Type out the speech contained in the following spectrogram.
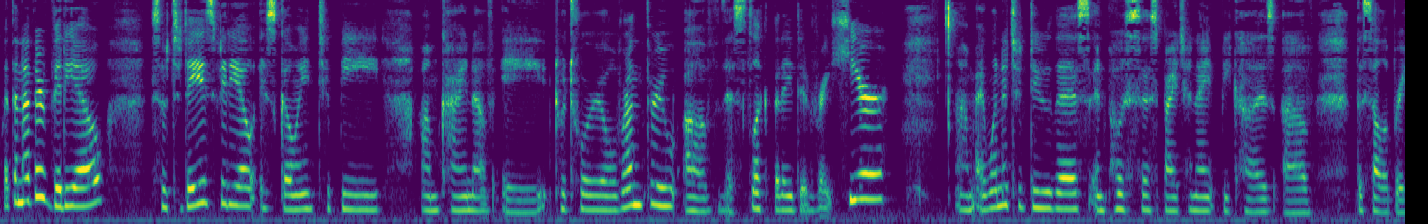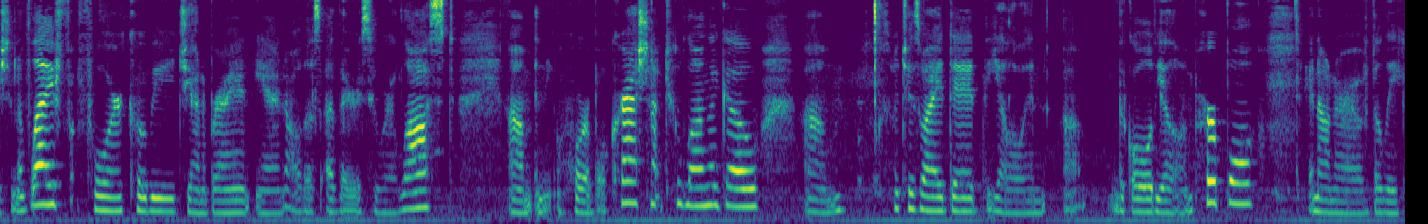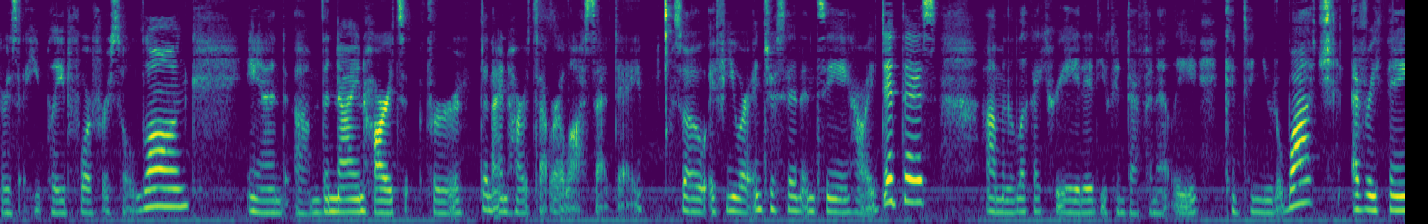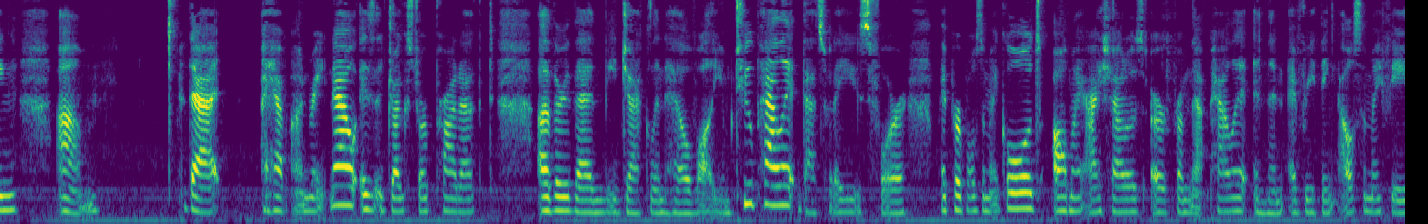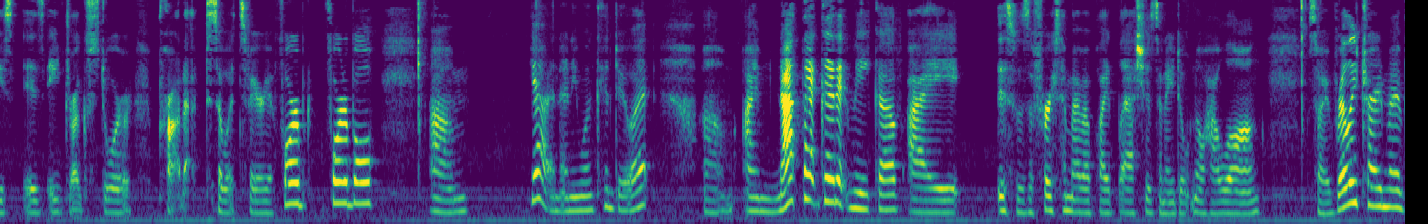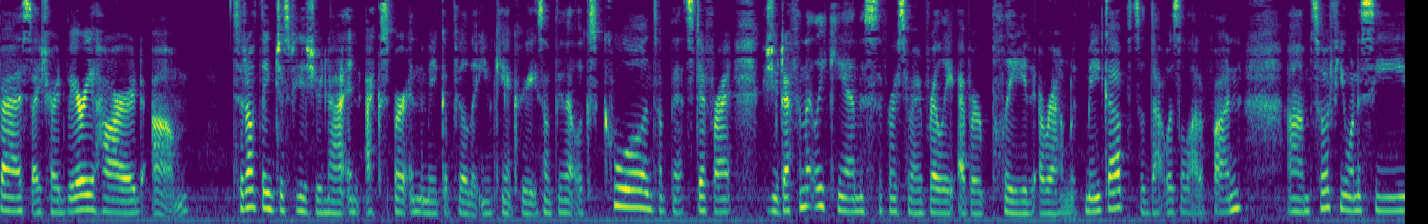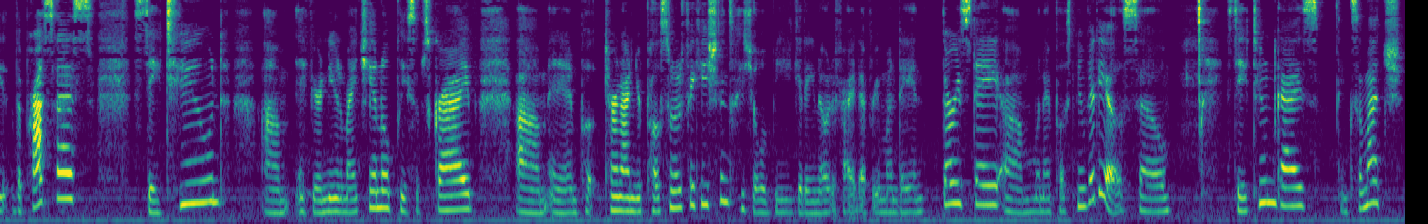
back with another video. So today's video is going to be um, kind of a tutorial run through of this look that I did right here. Um, I wanted to do this and post this by tonight because of the celebration of life for Kobe, Gianna Bryant, and all those others who were lost um, in the horrible crash not too long ago, um, which is why I did the yellow and um, the gold, yellow, and purple in honor of the Lakers that he played for for so long and um, the nine hearts for the nine hearts that were lost that day. So if you are interested in seeing how I did this um, and the look I created, you can definitely continue to watch. Everything um, that I have on right now is a drugstore product other than the Jaclyn Hill Volume 2 palette. That's what I use for my purples and my golds. All my eyeshadows are from that palette and then everything else on my face is a drugstore product. So it's very afford affordable. Um, yeah, and anyone can do it. Um, I'm not that good at makeup. I This was the first time I've applied lashes and I don't know how long. So I really tried my best. I tried very hard. Um, so don't think just because you're not an expert in the makeup field that you can't create something that looks cool and something that's different, because you definitely can. This is the first time I've really ever played around with makeup, so that was a lot of fun. Um, so if you want to see the process, stay tuned. Um, if you're new to my channel, please subscribe um, and put, turn on your post notifications because you'll be getting notified every Monday and Thursday um, when I post new videos. So stay tuned, guys. Thanks so much.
